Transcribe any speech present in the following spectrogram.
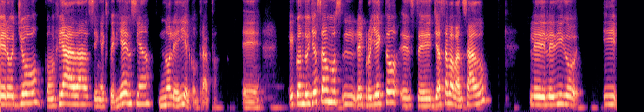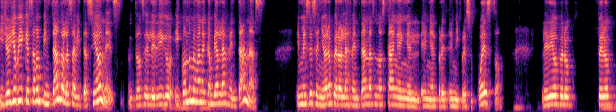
pero yo, confiada, sin experiencia, no leí el contrato. Eh, y cuando ya estábamos, el proyecto este, ya estaba avanzado, le, le digo, y, yo, yo vi que estaban pintando las habitaciones, entonces le digo, ¿y cuándo me van a cambiar las ventanas? Y me dice, señora, pero las ventanas no están en, el, en, el, en mi presupuesto. Le digo, pero, pero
